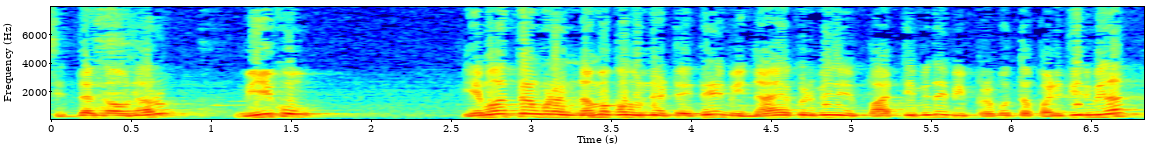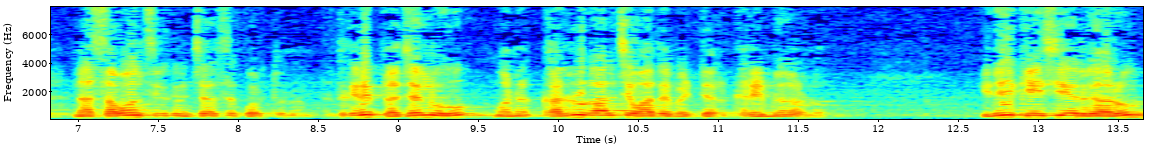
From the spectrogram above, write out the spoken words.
సిద్ధంగా ఉన్నారు. మీకు ఏమాత్రం కూడా నమ్మకం ఉన్నట్టయితే మీ నాయకుడి మీద మీ పార్టీ మీద మీ ప్రభుత్వ పనితీరు మీద నా సవాల్ స్వీకరించాల్సి కోరుతున్నాను. అందుకనే ప్రజలు మన కర్రు కాల్చి వాద పెట్టారు కరీంనగర్లో ఇదే కేసీఆర్ గారు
